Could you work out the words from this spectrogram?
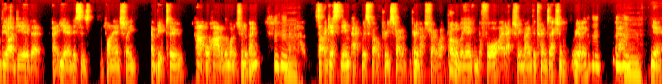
the idea that uh, yeah, this is financially a bit too hard or harder than what it should have been. hmm Mm. So I guess the impact was felt pretty straight, pretty much straight away. Probably even before I'd actually made the transaction. Really, Mhm. Um, Mm.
